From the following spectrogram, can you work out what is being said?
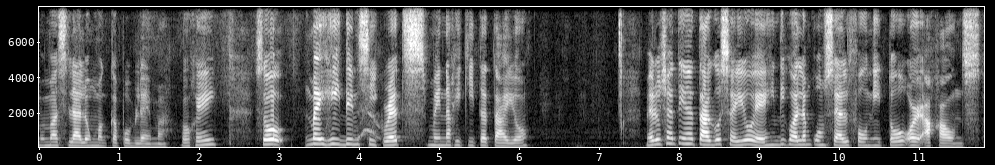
mas lalong magkaproblema. Okay? So, may hidden secrets, may nakikita tayo. Meron siyang tinatago sa iyo eh. Hindi ko alam kung cellphone ito or accounts.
